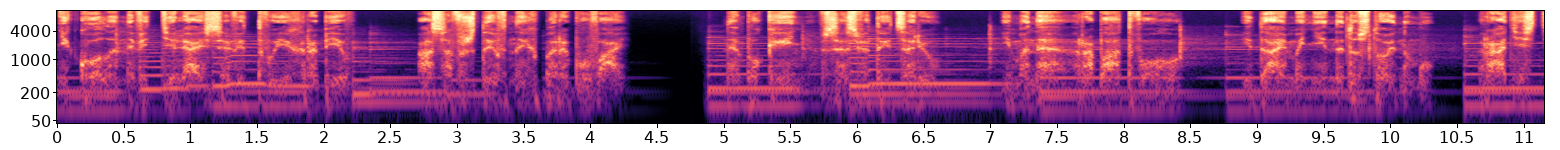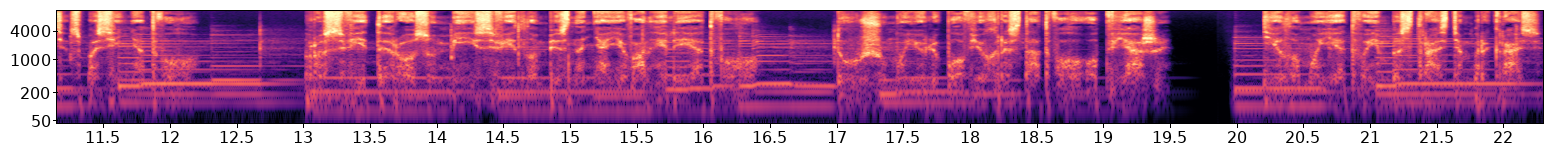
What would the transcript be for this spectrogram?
ніколи не відділяйся від Твоїх рабів, а завжди в них перебувай. Не покинь, Всесвятий Царю, і мене, раба Твого, і дай мені недостойному радість спасіння Твого. Просвіти розум мій світлом пізнання Євангелія Твого, душу мою любов'ю Христа Твого обв'яжи, тіло моє Твоїм безстрастям прикрась,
